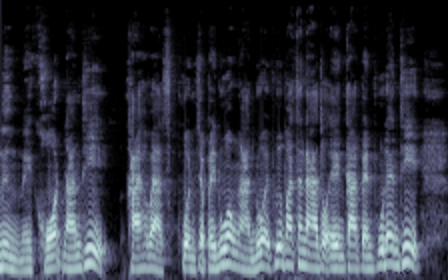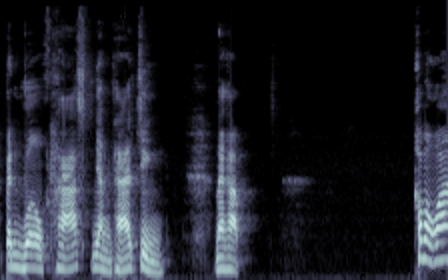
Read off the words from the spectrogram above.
หนึ่งในโค้ชนั้นที่คายฮาวเวสควรจะไปร่วมงานด้วยเพื่อพัฒนาตัวเองการเป็นผู้เล่นที่เป็น world class อย่างแท้จริงนะครับ เขาบอกว่า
